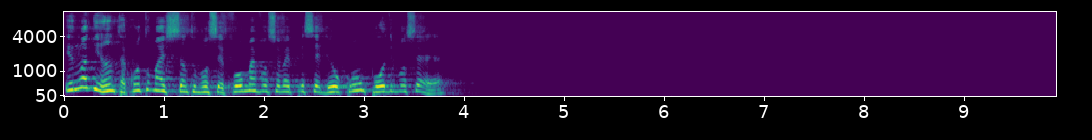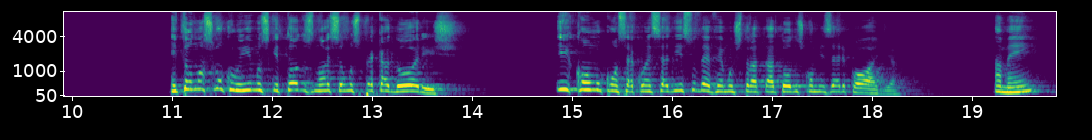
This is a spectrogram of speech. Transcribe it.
E não adianta, quanto mais santo você for, mais você vai perceber o quão podre você é. Então nós concluímos que todos nós somos pecadores e como consequência disso, devemos tratar todos com misericórdia. Amém?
